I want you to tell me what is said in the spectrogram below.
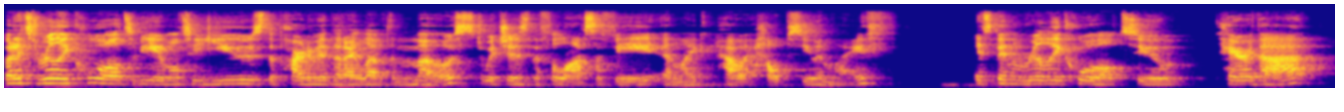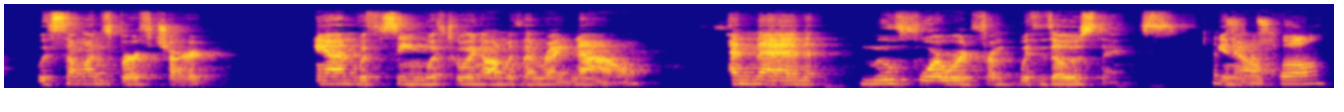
But it's really cool to be able to use the part of it that I love the most, which is the philosophy and like how it helps you in life. It's been really cool to pair that with someone's birth chart and with seeing what's going on with them right now and then move forward from with those things That's you know so cool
